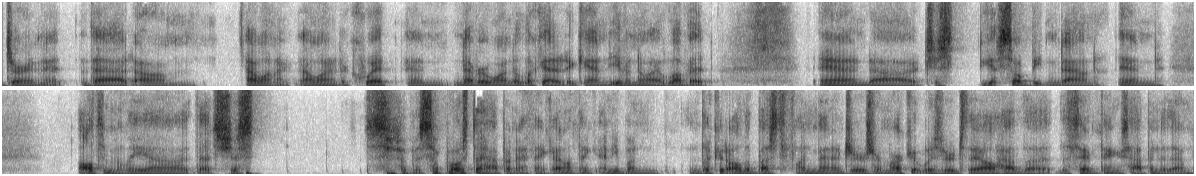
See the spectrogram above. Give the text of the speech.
during it that um, I want to I wanted to quit and never wanted to look at it again, even though I love it, and uh, just get so beaten down. And ultimately, uh, that's just supposed to happen. I think I don't think anyone look at all the best fund managers or market wizards. They all have the the same things happen to them.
